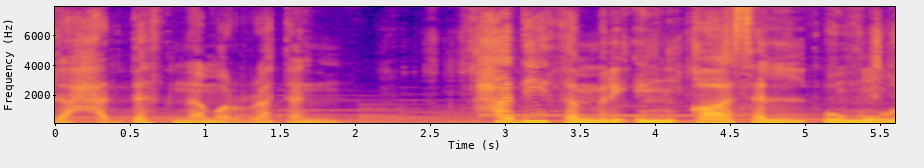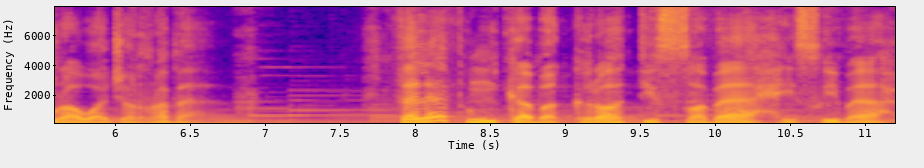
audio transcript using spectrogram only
تحدثن مرة. حديث امرئ قاس الأمور وجربا. ثلاث كبكرات الصباح صباح.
